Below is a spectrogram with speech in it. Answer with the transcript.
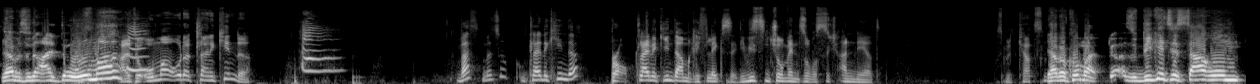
ja, aber so eine alte Oma. Alte Oma oder kleine Kinder? was, meinst du? Und kleine Kinder? Bro, kleine Kinder haben Reflexe. Die wissen schon, wenn sowas sich annähert. Was mit Katzen? Ja, aber guck mal, also dir geht's jetzt darum,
